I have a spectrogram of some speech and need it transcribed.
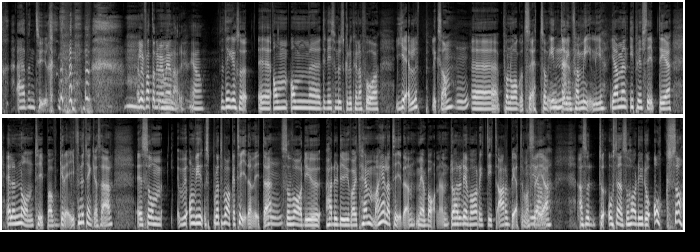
äventyr. Eller fattar ni vad jag menar? Ja. Jag tänker också, eh, om, om det är ni som du skulle kunna få hjälp liksom, eh, på något sätt, som inte är Nej. din familj. Ja men i princip det, eller någon typ av grej. För nu tänker jag så här, eh, som, om vi spolar tillbaka tiden lite, så var det ju, hade du ju varit hemma hela tiden med barnen. Då hade det varit ditt arbete, man Ja. säger. Alltså, t- och sen så har du ju då också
